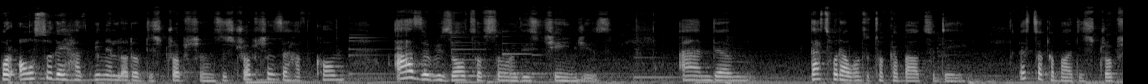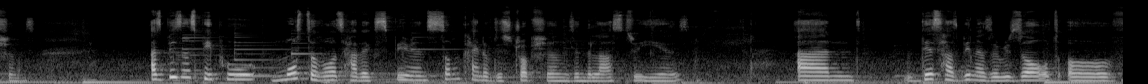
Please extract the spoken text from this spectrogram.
but also, there has been a lot of disruptions, disruptions that have come as a result of some of these changes. And um, that's what I want to talk about today. Let's talk about disruptions. As business people, most of us have experienced some kind of disruptions in the last two years. And this has been as a result of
